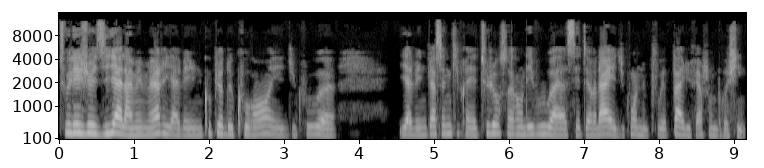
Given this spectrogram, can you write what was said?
tous les jeudis, à la même heure, il y avait une coupure de courant et du coup, il y avait une personne qui prenait toujours son rendez-vous à cette heure-là et du coup, on ne pouvait pas lui faire son brushing.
